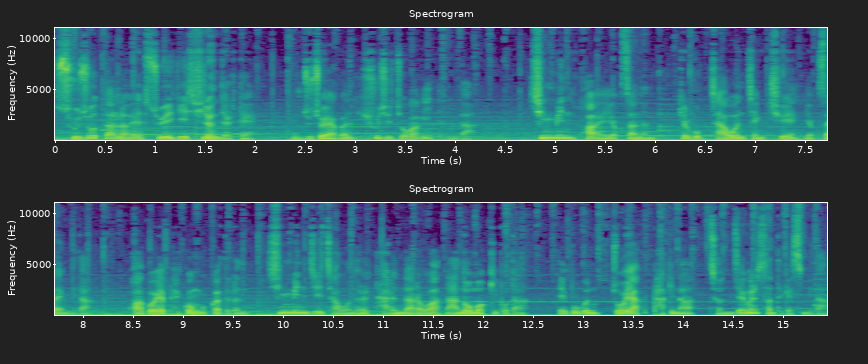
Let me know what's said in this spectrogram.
수조 달러의 수익이 실현될 때 우주조약은 휴지 조각이 됩니다. 식민화의 역사는 결국 자원 쟁취의 역사입니다. 과거의 패권 국가들은 식민지 자원을 다른 나라와 나눠 먹기보다 대부분 조약 파기나 전쟁을 선택했습니다.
